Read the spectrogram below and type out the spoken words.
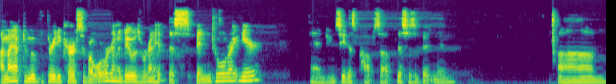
I might have to move the 3D cursor, but what we're going to do is we're going to hit this spin tool right here, and you can see this pops up. This is a bit new. Um,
